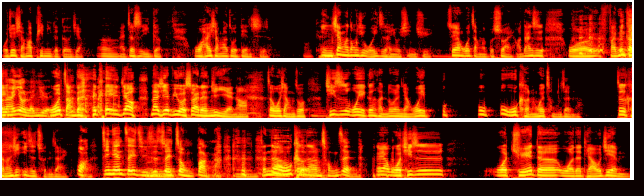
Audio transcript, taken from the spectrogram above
我就想要拼一个得奖。嗯哎，这是一个，我还想要做电视。影像的东西我一直很有兴趣，虽然我长得不帅啊，但是我 反正可以你长得很有人缘，我长得可以叫那些比我帅的人去演啊，这我想做。其实我也跟很多人讲，我也不不不无可能会从政啊，这个可能性一直存在，哇，今天这一集是最重磅啊，真的啊不无可能从政的。对啊，我其实我觉得我的条件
